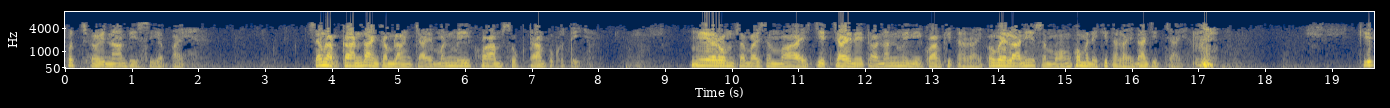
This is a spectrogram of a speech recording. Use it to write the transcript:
ชดเชยน้ำที่เสียไปสำหรับการได้กำลังใจมันมีความสุขตามปกติ มีอารมณ์สบายๆจิตใจในตอนนั้นไม่มีความคิดอะไร เพราะเวลานี้สมองพ่อไม่ได้คิดอะไรด้านจิตใจ คิด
